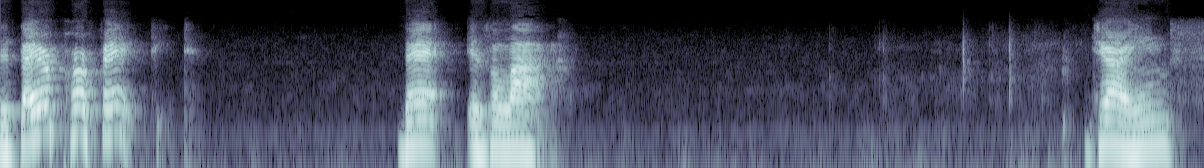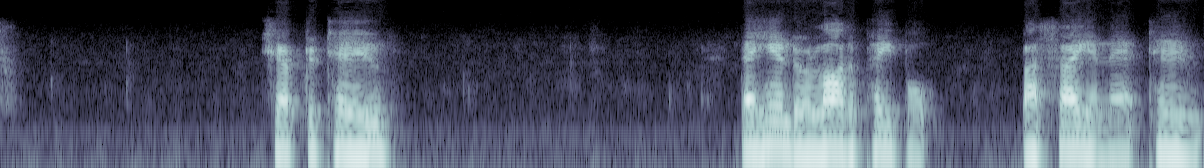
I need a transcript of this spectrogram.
that they are perfected. That is a lie. James chapter 2. They hinder a lot of people by saying that too.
